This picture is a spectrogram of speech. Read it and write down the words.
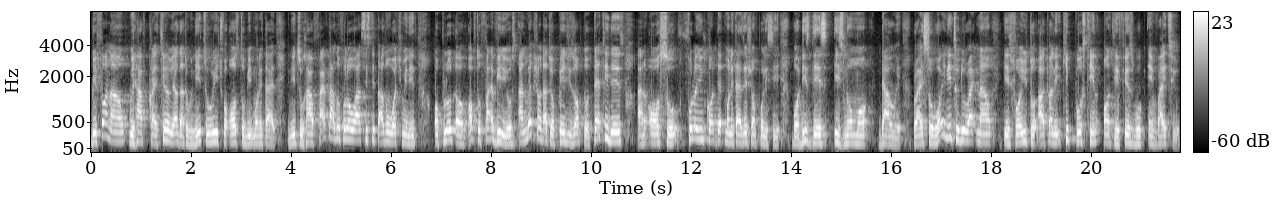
before now we have criteria that we need to reach for us to be monetized. You need to have 5,000 followers, 60,000 watch minutes, upload uh, up to five videos and make sure that your page is up to 30 days and also following content monetization policy. But these days is no more that way right? So what you need to do right now is for you to actually keep posting until facebook invites you.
